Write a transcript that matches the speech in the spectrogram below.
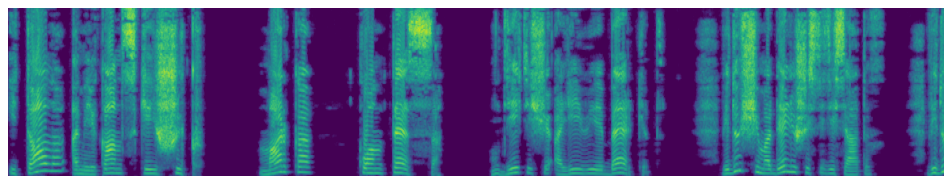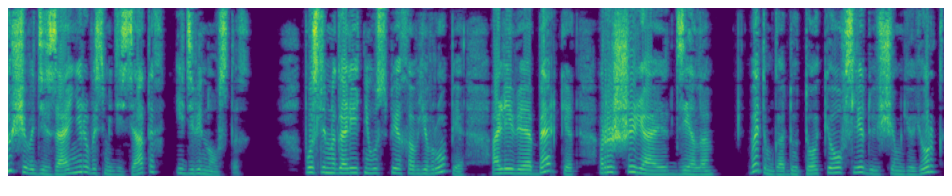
Итало-американский шик. Марка Контесса. Детище Оливии Беркет. Ведущей модели 60-х, ведущего дизайнера 80-х и 90-х. После многолетнего успеха в Европе Оливия Беркет расширяет дело. В этом году Токио, в следующем Нью-Йорк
